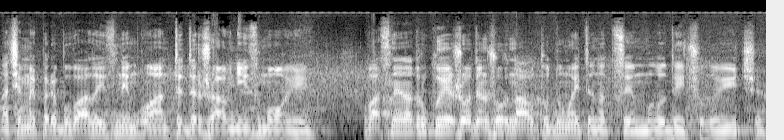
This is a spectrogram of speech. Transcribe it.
наче ми перебували із ним у антидержавній змові. Вас не надрукує жоден журнал, подумайте над цим, молодий чоловіче.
